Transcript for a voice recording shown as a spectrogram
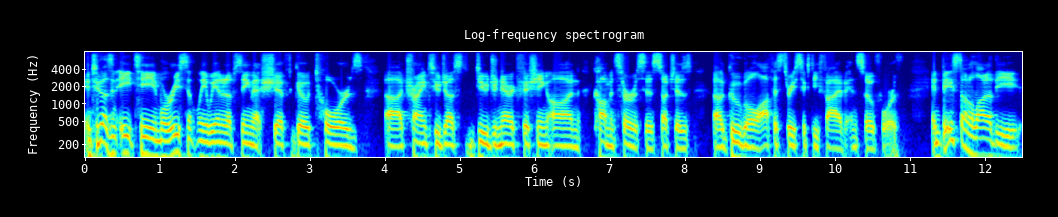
In 2018, more recently, we ended up seeing that shift go towards uh, trying to just do generic phishing on common services such as uh, Google, Office 365, and so forth. And based on a lot of the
